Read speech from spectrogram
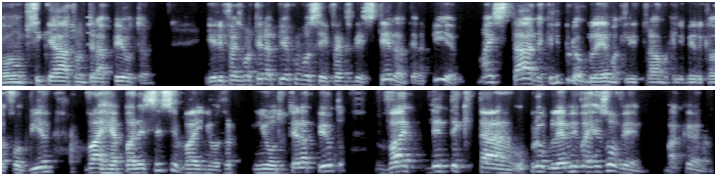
ou num psiquiatra, um terapeuta, e ele faz uma terapia com você e faz besteira na terapia, mais tarde, aquele problema, aquele trauma, aquele medo, aquela fobia vai reaparecer, você vai em, outra, em outro terapeuta, vai detectar o problema e vai resolver. Bacana.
